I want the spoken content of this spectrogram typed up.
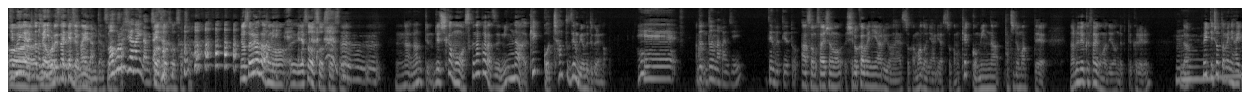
自分以外の人の目にも映ってる俺だけじゃないなみたいな。幻じゃないんだみたいな。そうそうそうそうそう。でもそれはさその いやそうそうそうそう。う、んうんうんななんていうの？でしかも少なからずみんな結構ちゃんと全部読んでてくれるの。へえ。どどんな感じ？全部っていうと。あその最初の白壁にあるようなやつとか窓にあるやつとかも結構みんな立ち止まってなるべく最後まで読んでってくれる？だフェイってちょっと目に入っ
